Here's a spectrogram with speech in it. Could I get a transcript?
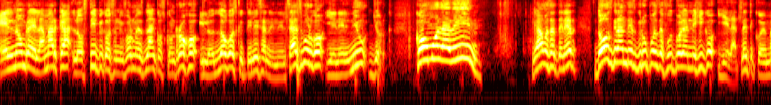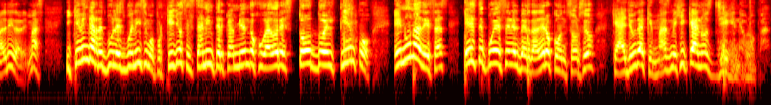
el nombre de la marca, los típicos uniformes blancos con rojo y los logos que utilizan en el Salzburgo y en el New York. ¿Cómo la ven? Vamos a tener dos grandes grupos de fútbol en México y el Atlético de Madrid además. Y que venga Red Bull es buenísimo porque ellos están intercambiando jugadores todo el tiempo. En una de esas, este puede ser el verdadero consorcio que ayuda a que más mexicanos lleguen a Europa.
